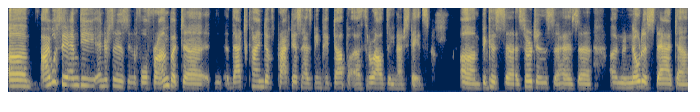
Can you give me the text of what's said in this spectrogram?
Um, I would say MD Anderson is in the forefront, but uh, that kind of practice has been picked up uh, throughout the United States um, because uh, surgeons has uh, uh, noticed that uh,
